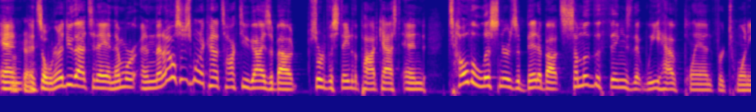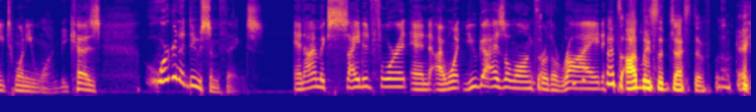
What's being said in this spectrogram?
and Okay. and so we're going to do that today and then we're and then i also just want to kind of talk to you guys about sort of the state of the podcast and tell the listeners a bit about some of the things that we have planned for 2021 because we're going to do some things and i'm excited for it and i want you guys along for the ride That's oddly suggestive. Okay,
